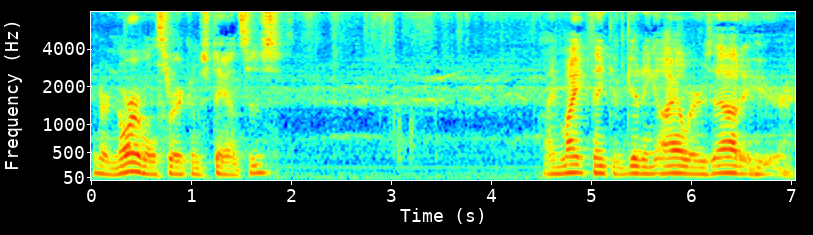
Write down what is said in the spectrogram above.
Under normal circumstances, I might think of getting Eilers out of here.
